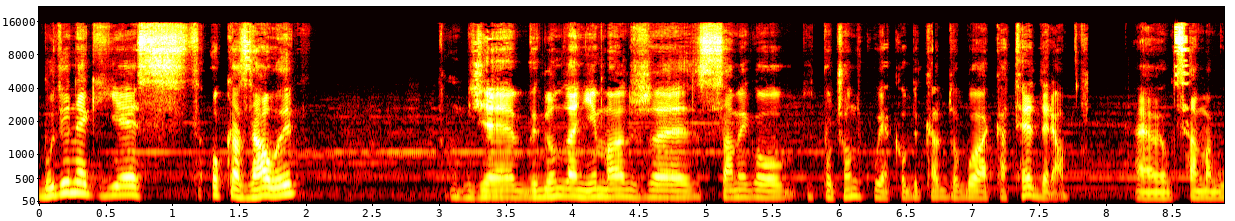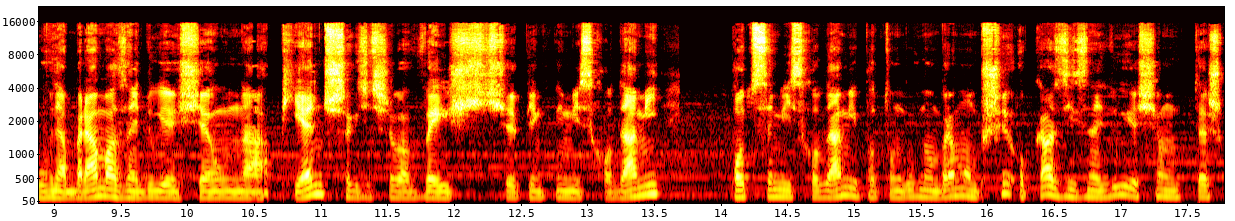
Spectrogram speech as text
Budynek jest okazały, gdzie wygląda niemalże z samego początku, jakoby to była katedra. E, sama główna brama znajduje się na piętrze, gdzie trzeba wejść pięknymi schodami. Pod tymi schodami, pod tą główną bramą, przy okazji znajduje się też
